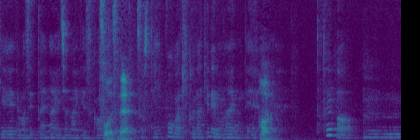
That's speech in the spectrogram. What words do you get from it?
けでは絶対ないじゃないですかそうですね。そして一方が聞くだけでもないのでは例えばうーん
